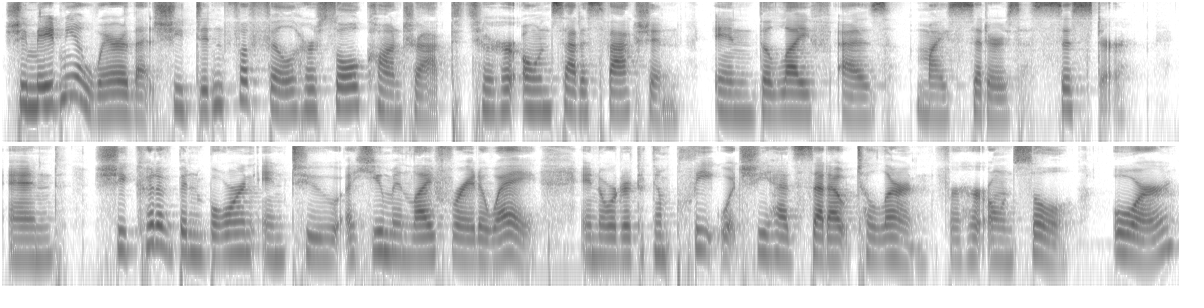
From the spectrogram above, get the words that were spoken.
She made me aware that she didn't fulfill her soul contract to her own satisfaction in the life as my sitter's sister. And she could have been born into a human life right away in order to complete what she had set out to learn for her own soul. Or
